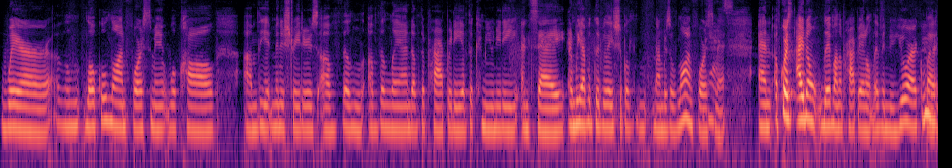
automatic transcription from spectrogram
where the local law enforcement will call um, the administrators of the of the land, of the property, of the community, and say, and we have a good relationship with members of law enforcement. Yes. And of course, I don't live on the property. I don't live in New York, mm. but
